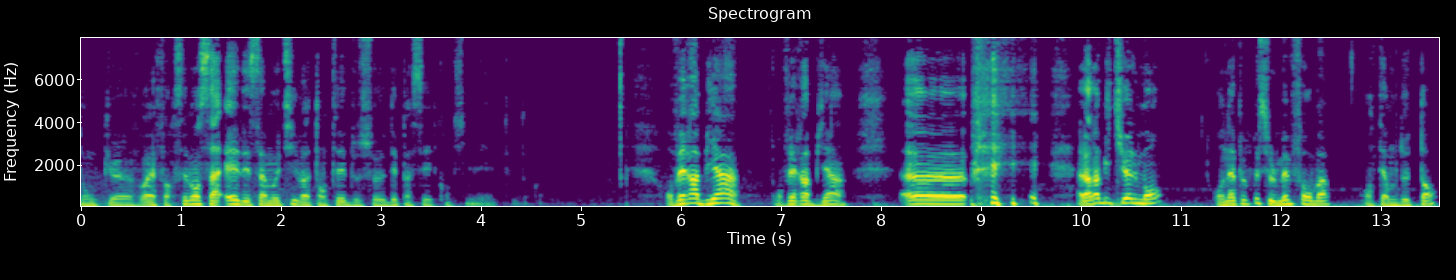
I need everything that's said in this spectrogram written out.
Donc, euh, ouais, forcément, ça aide et ça motive à tenter de se dépasser, de continuer. On verra bien. On verra bien. Euh, alors, habituellement, on est à peu près sur le même format en termes de temps.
